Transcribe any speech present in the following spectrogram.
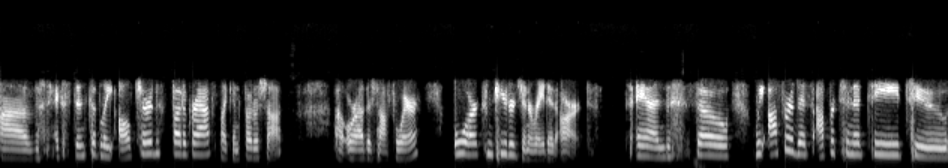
of extensively altered photographs, like in Photoshop uh, or other software, or computer generated art. And so we offer this opportunity to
